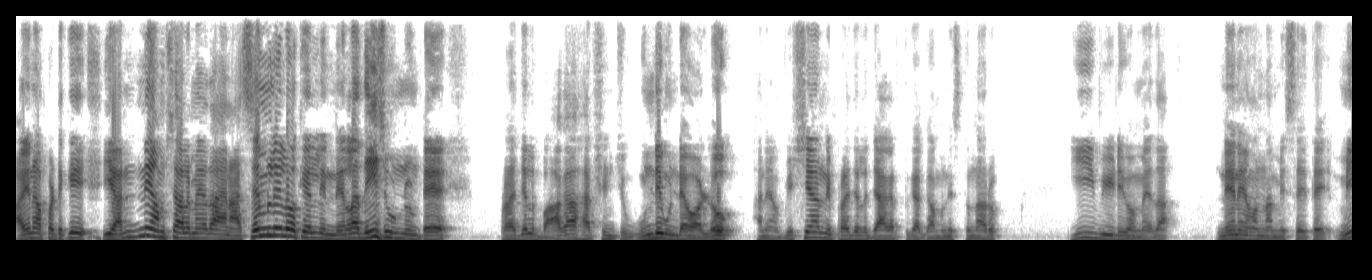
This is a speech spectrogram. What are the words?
అయినప్పటికీ ఈ అన్ని అంశాల మీద ఆయన అసెంబ్లీలోకి వెళ్ళి నిలదీసి ఉండుంటే ప్రజలు బాగా హర్షించి ఉండి ఉండేవాళ్ళు అనే విషయాన్ని ప్రజలు జాగ్రత్తగా గమనిస్తున్నారు. ఈ వీడియో మీద నేనేమన్నా మిస్ అయితే మీ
